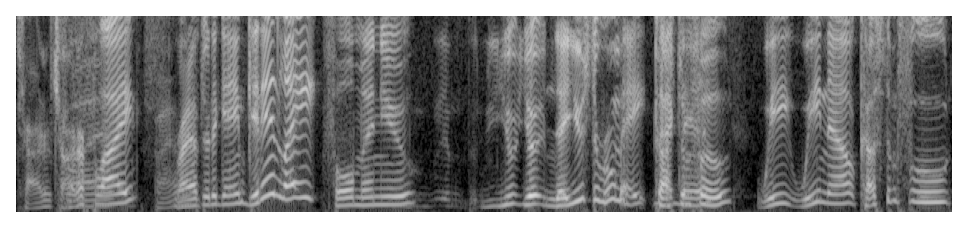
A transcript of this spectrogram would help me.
Charter charter flight. flight Right. right after the game, get in late. Full menu, You, you, they used to roommate, custom food. We we now custom food,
